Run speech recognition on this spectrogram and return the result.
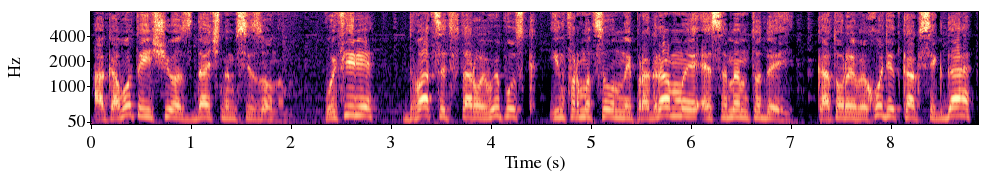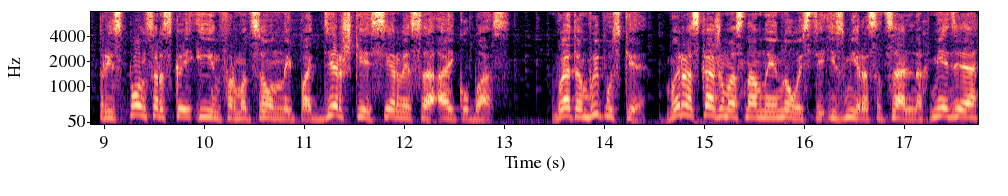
а кого-то еще с дачным сезоном. В эфире 22 выпуск информационной программы SMM Today, который выходит, как всегда, при спонсорской и информационной поддержке сервиса iCubus. В этом выпуске мы расскажем основные новости из мира социальных медиа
